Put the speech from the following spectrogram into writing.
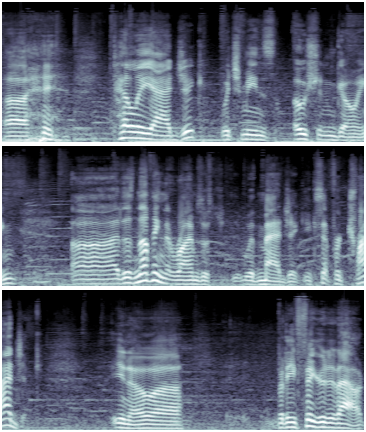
uh, pelagic, which means ocean going. Uh, there's nothing that rhymes with with magic except for tragic. You know. Uh, but he figured it out.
